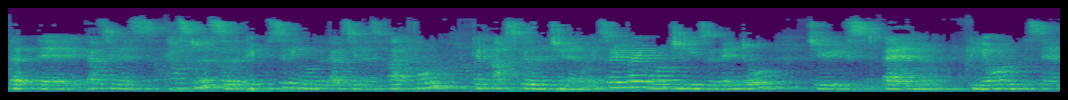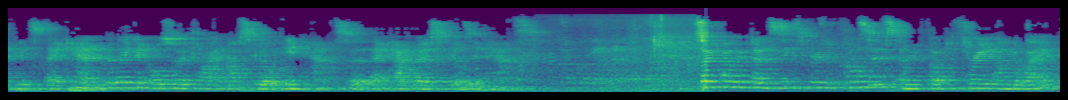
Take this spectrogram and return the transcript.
that the GovCMS customers, so the people sitting on the GovCMS platform, can upskill internally. So if they want to use a vendor to expand beyond the sandpits, they can, but they can also try and upskill in-house so that they have those skills in-house. So far we've done six proof of concepts and we've got three underway.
